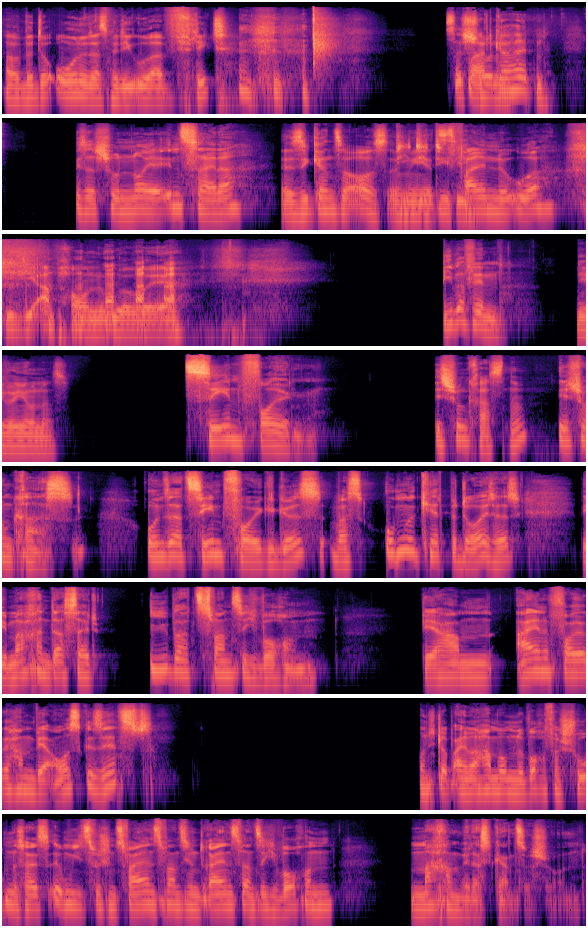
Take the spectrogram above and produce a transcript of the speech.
Aber bitte ohne, dass mir die Uhr abfliegt. Ist das, Hat schon, gehalten. ist das schon ein neuer Insider? Er sieht ganz so aus. Die, Irgendwie die, die fallende Uhr? die, die abhauende Uhr wohl eher. Lieber Finn, Lieber Jonas. zehn Folgen. Ist schon krass, ne? Ist schon krass. Unser zehnfolgiges, was umgekehrt bedeutet, wir machen das seit über 20 Wochen. Wir haben eine Folge haben wir ausgesetzt. Und ich glaube, einmal haben wir um eine Woche verschoben. Das heißt, irgendwie zwischen 22 und 23 Wochen machen wir das Ganze schon.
